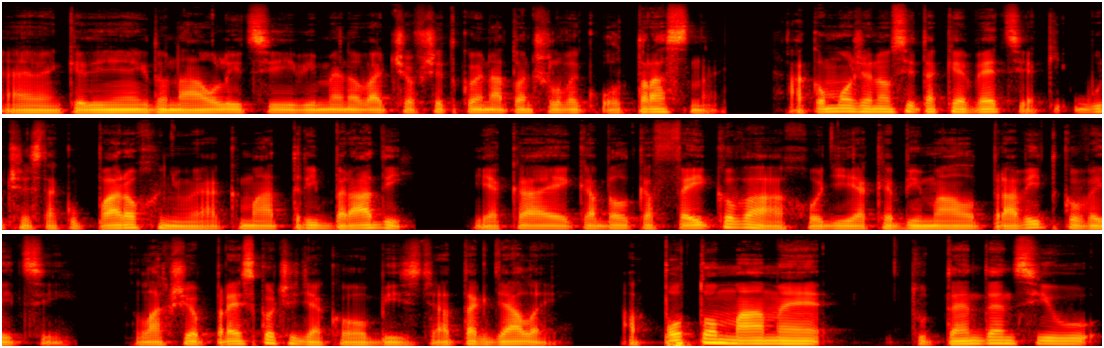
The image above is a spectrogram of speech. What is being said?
ja neviem, keď je niekto na ulici vymenovať, čo všetko je na tom človeku otrasné. Ako môže nosiť také veci, aký účes, takú parochňu, jak má tri brady, jaká je kabelka fejková, chodí, aké by mal pravítko vejci, ľahšie ho preskočiť ako obísť a tak ďalej. A potom máme tú tendenciu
